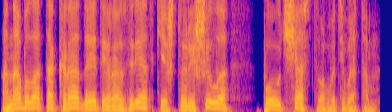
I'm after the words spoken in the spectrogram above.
Она была так рада этой разрядке, что решила поучаствовать в этом.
